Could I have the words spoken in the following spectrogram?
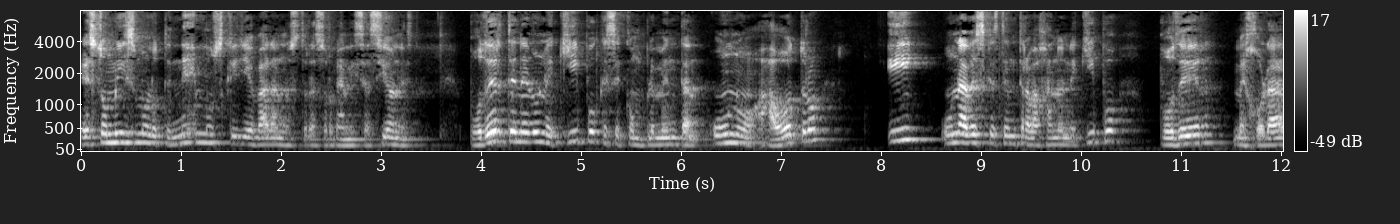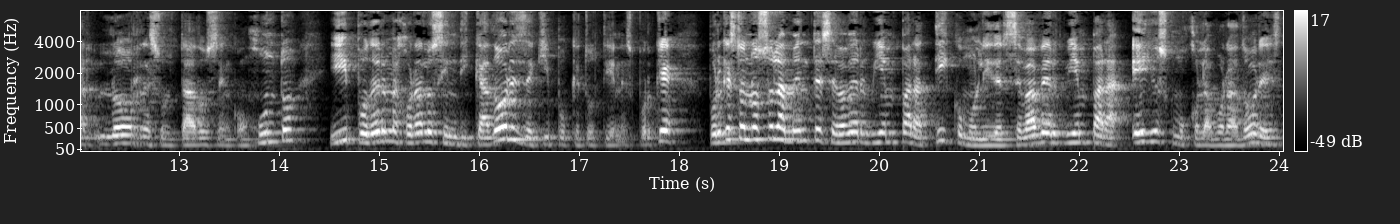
Esto mismo lo tenemos que llevar a nuestras organizaciones. Poder tener un equipo que se complementan uno a otro y una vez que estén trabajando en equipo, poder mejorar los resultados en conjunto y poder mejorar los indicadores de equipo que tú tienes. ¿Por qué? Porque esto no solamente se va a ver bien para ti como líder, se va a ver bien para ellos como colaboradores,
